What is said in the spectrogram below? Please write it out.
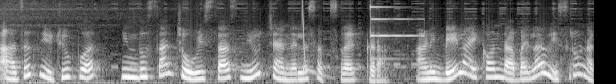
आजच यूट्यूबवर हिंदुस्तान चोवीस तास न्यूज चॅनलला सबस्क्राईब करा आणि बेल आयकॉन दाबायला विसरू नका.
